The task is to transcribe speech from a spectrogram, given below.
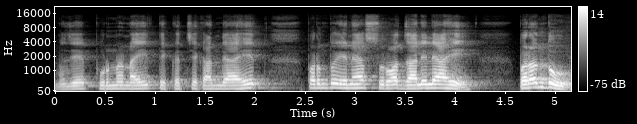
म्हणजे पूर्ण नाहीत ते कच्चे कांदे आहेत परंतु येण्यास सुरुवात झालेली आहे. परंतु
